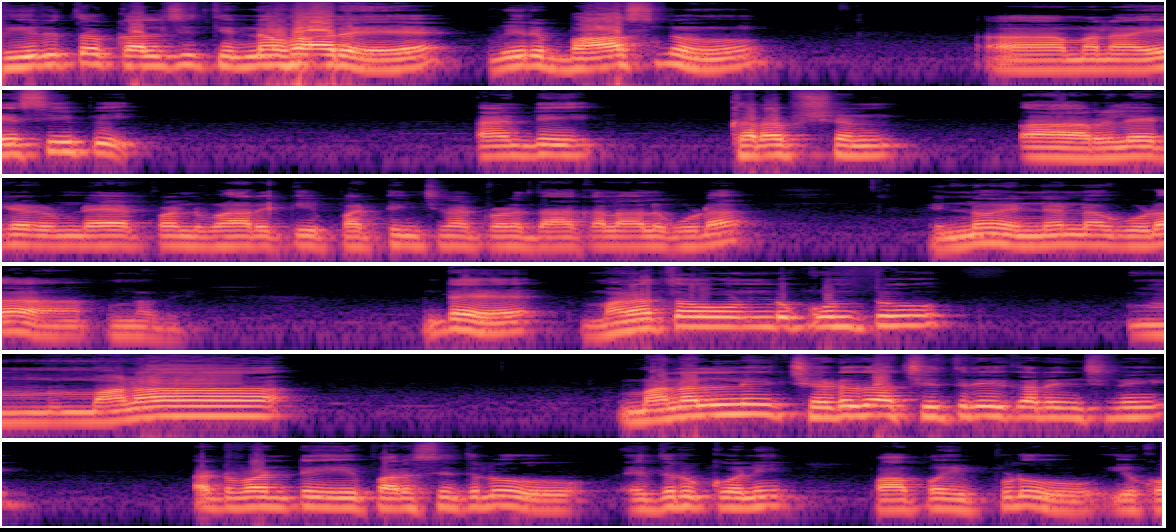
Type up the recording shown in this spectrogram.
వీరితో కలిసి తిన్నవారే వీరి బాస్ను మన ఏసీపీ యాంటీ కరప్షన్ రిలేటెడ్ ఉండేటువంటి వారికి పట్టించినటువంటి దాఖలాలు కూడా ఎన్నో ఎన్నెన్నో కూడా ఉన్నవి. అంటే మనతో వండుకుంటూ మన మనల్ని చెడుగా చిత్రీకరించిన అటువంటి పరిస్థితులు ఎదుర్కొని పాపం ఇప్పుడు ఈ యొక్క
